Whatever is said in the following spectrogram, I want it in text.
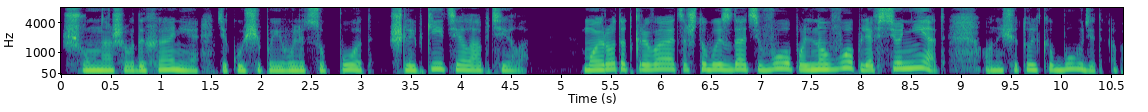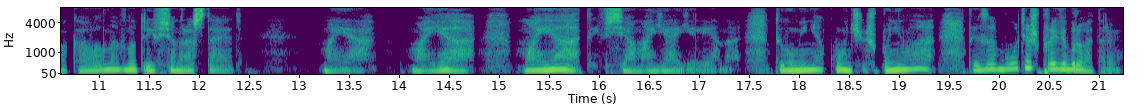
шум нашего дыхания, текущий по его лицу пот, шлепки тела об тело. Мой рот открывается, чтобы издать вопль, но вопля все нет. Он еще только будет, а пока волна внутри все нарастает. Моя, моя, моя, ты вся моя, Елена. Ты у меня кончишь, поняла? Ты заботишь про вибраторы.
